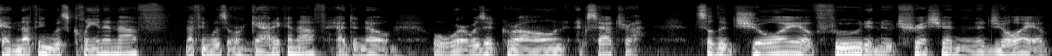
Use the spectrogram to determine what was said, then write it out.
and nothing was clean enough. Nothing was organic enough. Had to know, well, where was it grown, etc. So the joy of food and nutrition, and the joy of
